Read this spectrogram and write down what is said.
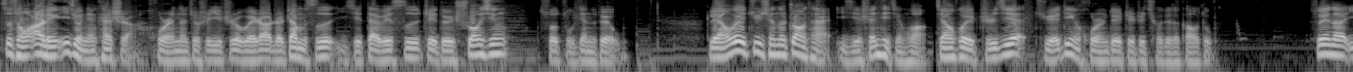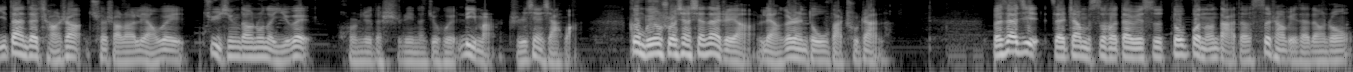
自从二零一九年开始啊，湖人呢就是一支围绕着詹姆斯以及戴维斯这对双星所组建的队伍。两位巨星的状态以及身体情况将会直接决定湖人队这支球队的高度。所以呢，一旦在场上缺少了两位巨星当中的一位，湖人队的实力呢就会立马直线下滑，更不用说像现在这样两个人都无法出战了。本赛季在詹姆斯和戴维斯都不能打的四场比赛当中，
